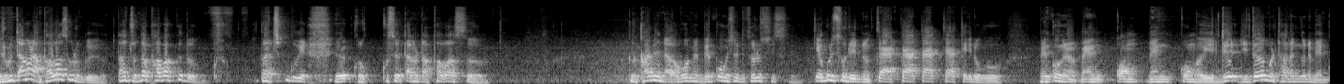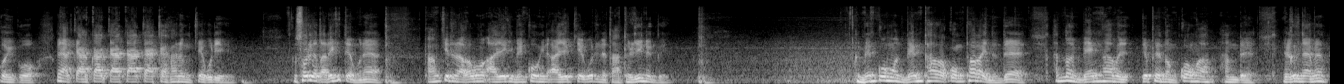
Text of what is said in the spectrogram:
여러분 땅을 안 파봐서 그런 거예요. 난 존나 파봤거든. 나 천국에 곳곳에 땅을 다 파봤어. 그 밤에 나가보면 맹꽁이 소리 들을 수 있어요. 깨구리 소리는 깍깍깍깍 이러고 맹꽁이는 맹꽁, 맹꽁 리듬을 타는 거는 맹꽁이고 그냥 깍깍깍깍깍 하는 깨구리. 그 소리가 다르기 때문에 밤길에 나가보면 아 여기 맹꽁이네, 아 여기 깨구리네 다 들리는 거예요. 그 맹꽁은 맹파와 꽁파가 있는데 한 놈이 맹하면 옆에 놈 꽁하는데 왜 그러냐면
